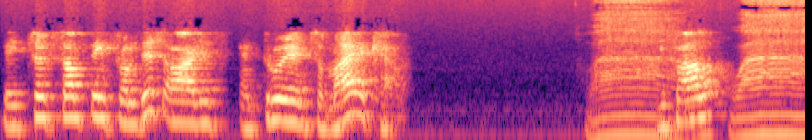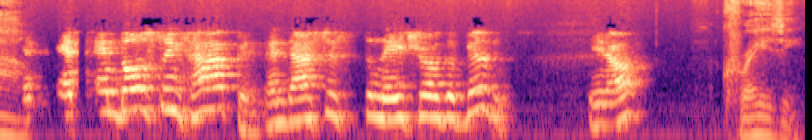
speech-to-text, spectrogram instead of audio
They took something from this artist and threw it into my account. Wow. You follow? Wow. And, and, and those things happen, and that's just the nature of the business, you know. Crazy.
